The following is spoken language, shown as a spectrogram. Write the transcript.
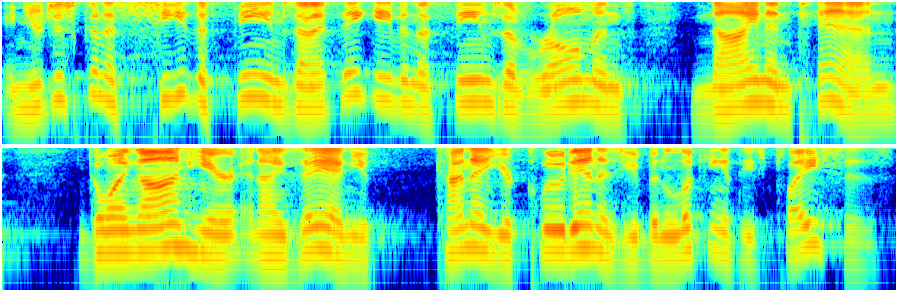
and you're just going to see the themes. And I think even the themes of Romans 9 and 10 going on here in Isaiah. And you kind of, you're clued in as you've been looking at these places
